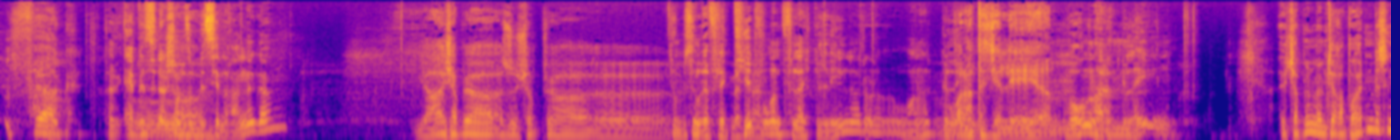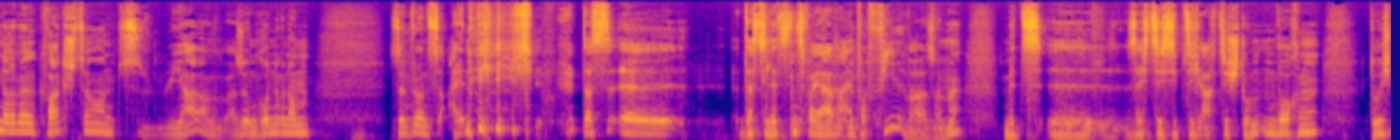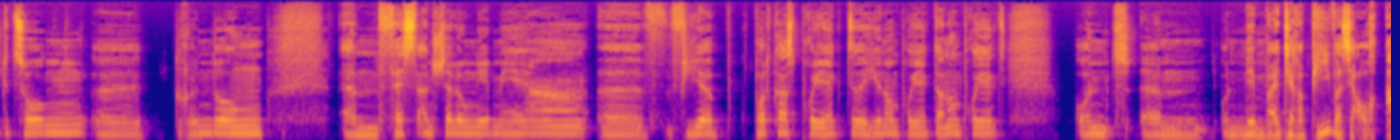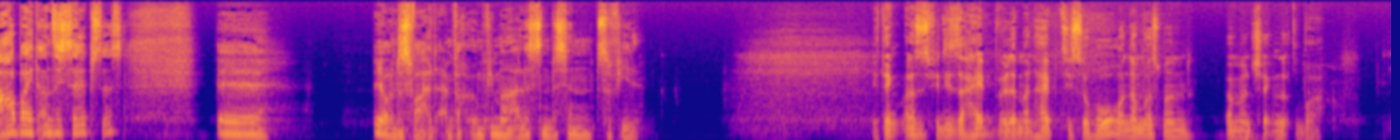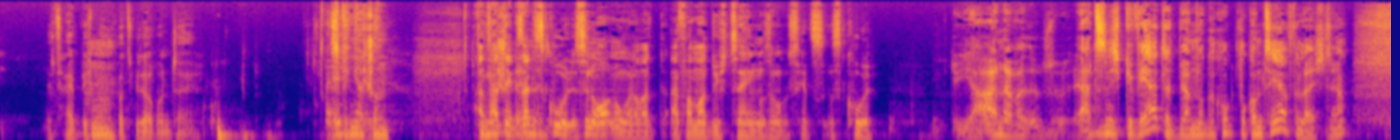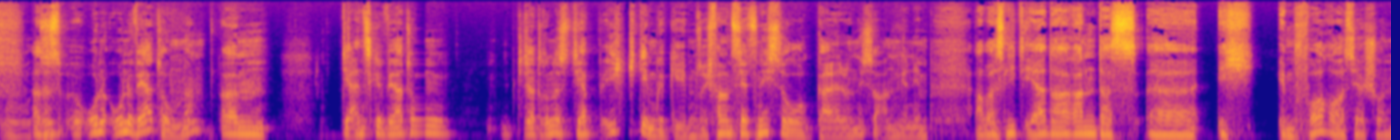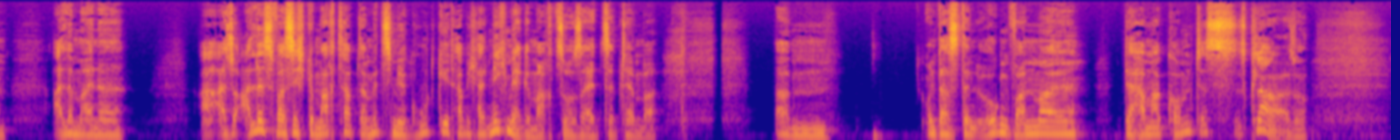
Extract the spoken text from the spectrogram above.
Fuck. Ja. Ey, bist du da schon so ein bisschen rangegangen? Ja, ich habe ja, also ich habe ja, äh, So ein bisschen reflektiert, woran vielleicht gelegen hat oder so? Woran hat gelegen? woran hat das gelegen? Woran hat es gelegen? Ich habe mit meinem Therapeuten ein bisschen darüber gequatscht so, und ja, also im Grunde genommen sind wir uns einig, dass äh, dass die letzten zwei Jahre einfach viel war, so ne, mit äh, 60, 70, 80 Stunden Wochen durchgezogen, äh, Gründung, ähm, Festanstellung nebenher, äh, vier Podcast-Projekte, hier noch ein Projekt, da noch ein Projekt und ähm, und nebenbei Therapie, was ja auch Arbeit an sich selbst ist. Äh, ja, und das war halt einfach irgendwie mal alles ein bisschen zu viel. Ich denke mal, das ist wie diese Hype-Welle. Man hypt sich so hoch und dann muss man, wenn man checken, so, boah, jetzt hype ich mal kurz wieder runter. Ey. Das Echt? fing ja schon. Also hat er gesagt, ist cool, ist in Ordnung oder was? Einfach mal durchzuhängen, so ist jetzt ist cool. Ja, na, aber er hat es nicht gewertet. Wir haben nur geguckt, wo kommt's her vielleicht, ja. Also es, ist ohne, ohne Wertung, ne? Ähm, die einzige Wertung, die da drin ist, die habe ich dem gegeben. So, ich fand es jetzt nicht so geil und nicht so angenehm. Aber es liegt eher daran, dass äh, ich im Voraus ja schon alle meine also alles, was ich gemacht habe, damit es mir gut geht, habe ich halt nicht mehr gemacht, so seit September. Ähm, und dass dann irgendwann mal der Hammer kommt, ist, ist klar. Also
